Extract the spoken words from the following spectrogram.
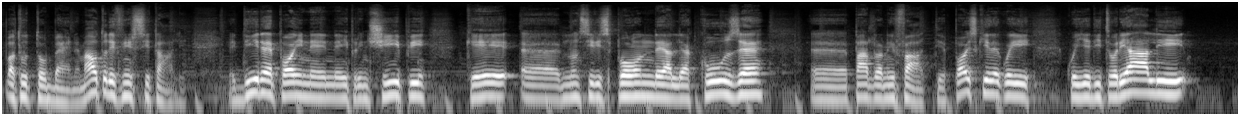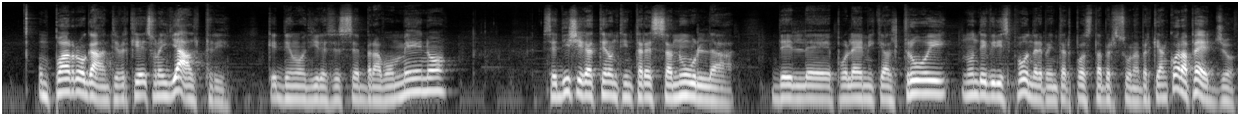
va tutto bene, ma autodefinirsi tali e dire poi nei, nei principi che eh, non si risponde alle accuse, eh, parlano i fatti e poi scrive quei, quegli editoriali un po' arroganti perché sono gli altri che devono dire se sei bravo o meno. Se dici che a te non ti interessa nulla delle polemiche altrui, non devi rispondere per interposta persona, perché è ancora peggio.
